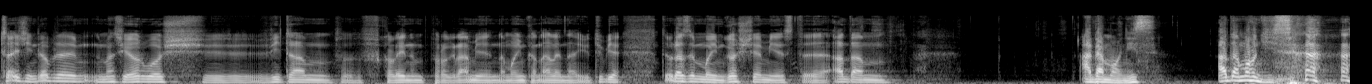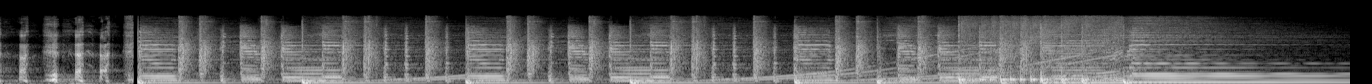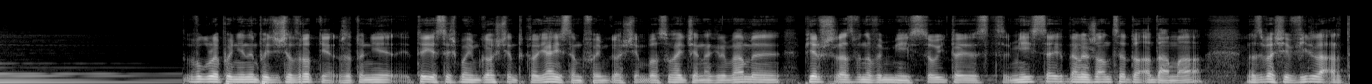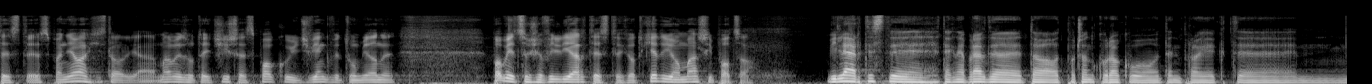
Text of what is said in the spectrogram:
Cześć, dzień dobry, Maciej Orłoś. Witam w kolejnym programie na moim kanale na YouTubie. Tym razem moim gościem jest Adam. Adamonis. Adamonis. powinienem powiedzieć odwrotnie, że to nie ty jesteś moim gościem, tylko ja jestem twoim gościem, bo słuchajcie, nagrywamy pierwszy raz w nowym miejscu i to jest miejsce należące do Adama. Nazywa się Villa Artysty. Wspaniała historia. Mamy tutaj ciszę, spokój, dźwięk wytłumiony. Powiedz coś o Willi Artysty. Od kiedy ją masz i po co? Willa Artysty, tak naprawdę to od początku roku ten projekt e,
